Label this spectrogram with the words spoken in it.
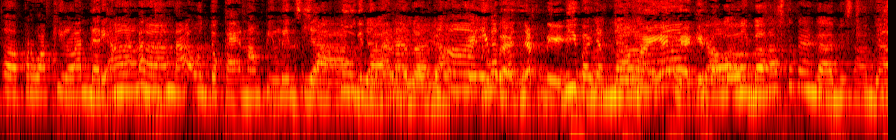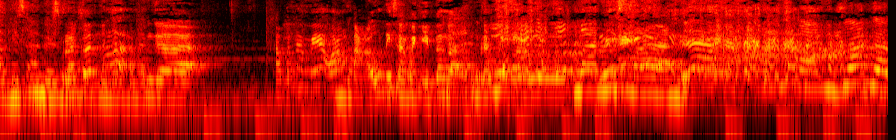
eh, perwakilan dari angkatan Ah. kita untuk kayak nampilin sesuatu Iya, gitu iya, kan. benar, benar. Nah, Kayaknya ingat banyak deh. Bi banyak. Lumayan ya kita Kalau tuh. dibahas tuh kayak nggak habis-habis. Nggak habis-habis. Gitu, Perasaan nggak apa namanya orang tahu deh sama kita nggak nggak Iya. terlalu manis manja. Manja nggak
